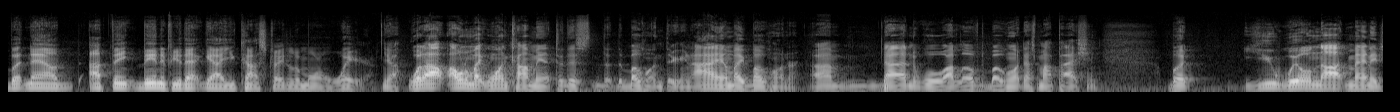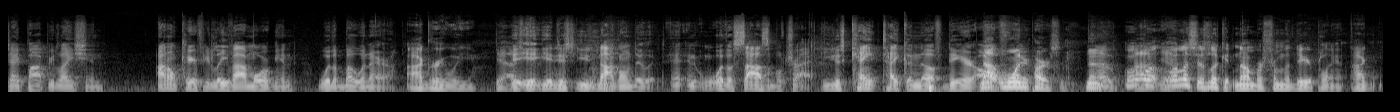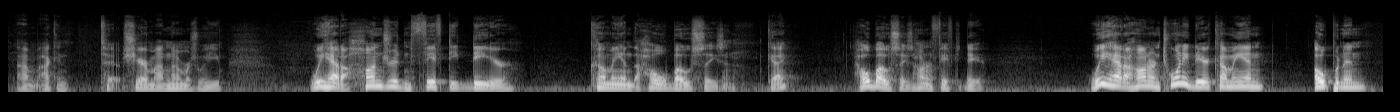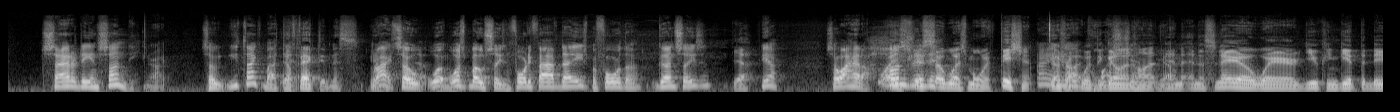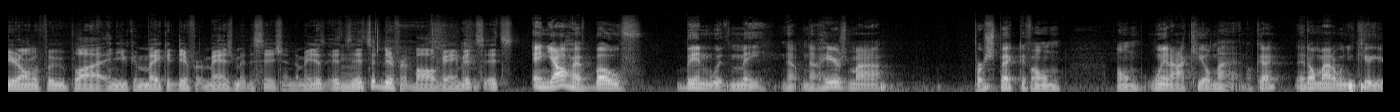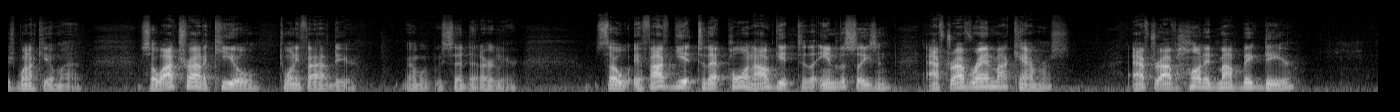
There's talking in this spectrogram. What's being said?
But now I think then if you're that guy, you concentrate a little more on where. Yeah. Well, I, I want to make one comment to this the, the bow hunting theory, and I am a bow hunter. I'm dyed in the wool. I love to bow hunt. That's my passion. But you will not manage a population I don't care if you're Levi Morgan with a bow and arrow. I agree with you. Yeah, It, it, you just you're not going to do it, and, and with a sizable track, you just can't take enough deer off. not off. one there. person. No, no. No. Well, I- well, yeah. well, let's just look at numbers from the deer plant. I I'm, I can t- share my numbers with you. We had 150 deer come in the whole bow season. Okay, whole bow season, 150 deer. We had 120 deer come in opening Saturday and Sunday. Right, So you think about that, effectiveness. Yeah. right? So what, what's bow season? 45 days before the gun season. yeah. Yeah. So I had a Well, it's hundred. just so much more efficient That's right. with the gun hunt, Yeah. and, and a scenario where you can get the deer on a food plot and you can make a different management decision. I mean, it's it's, mm-hmm. it's a different ball game. It's it's and y'all have both been with me. Now, now here's my perspective on on when I kill mine. Okay, it don't matter when you kill yours. When I kill mine, so I try to kill 25 deer. We, said that earlier. So if I get to that point, I'll get to the end of the season after I've ran my cameras, after I've hunted my big deer.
